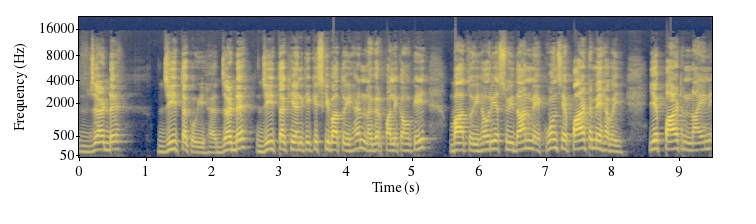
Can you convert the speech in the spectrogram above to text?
जड जी तक हुई है। जड जी तक, यानी कि किसकी बात हुई है? नगर पालिकाओं की बात हुई है। और ये संविधान में कौन से पार्ट में है भाई? ये पार्ट नाइन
